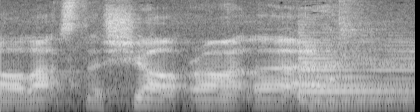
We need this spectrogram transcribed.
Oh, that's the shot right there.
